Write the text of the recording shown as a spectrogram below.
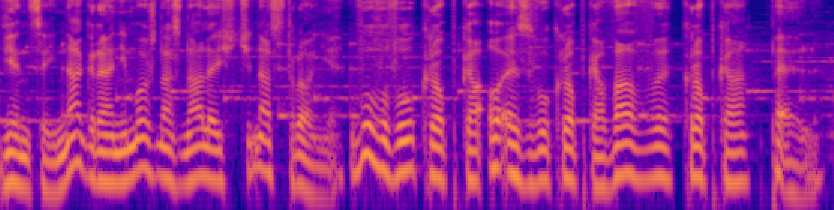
Więcej nagrań można znaleźć na stronie www.osw.waw.pl.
